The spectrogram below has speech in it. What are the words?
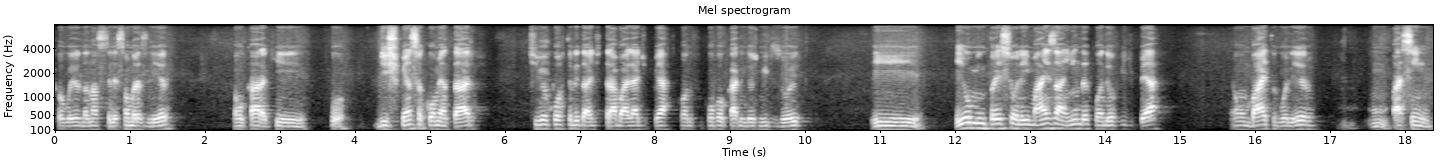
que é o goleiro da nossa seleção brasileira. É um cara que pô, dispensa comentários tive a oportunidade de trabalhar de perto quando fui convocado em 2018. E eu me impressionei mais ainda quando eu vi de perto. É um baita goleiro. assim,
